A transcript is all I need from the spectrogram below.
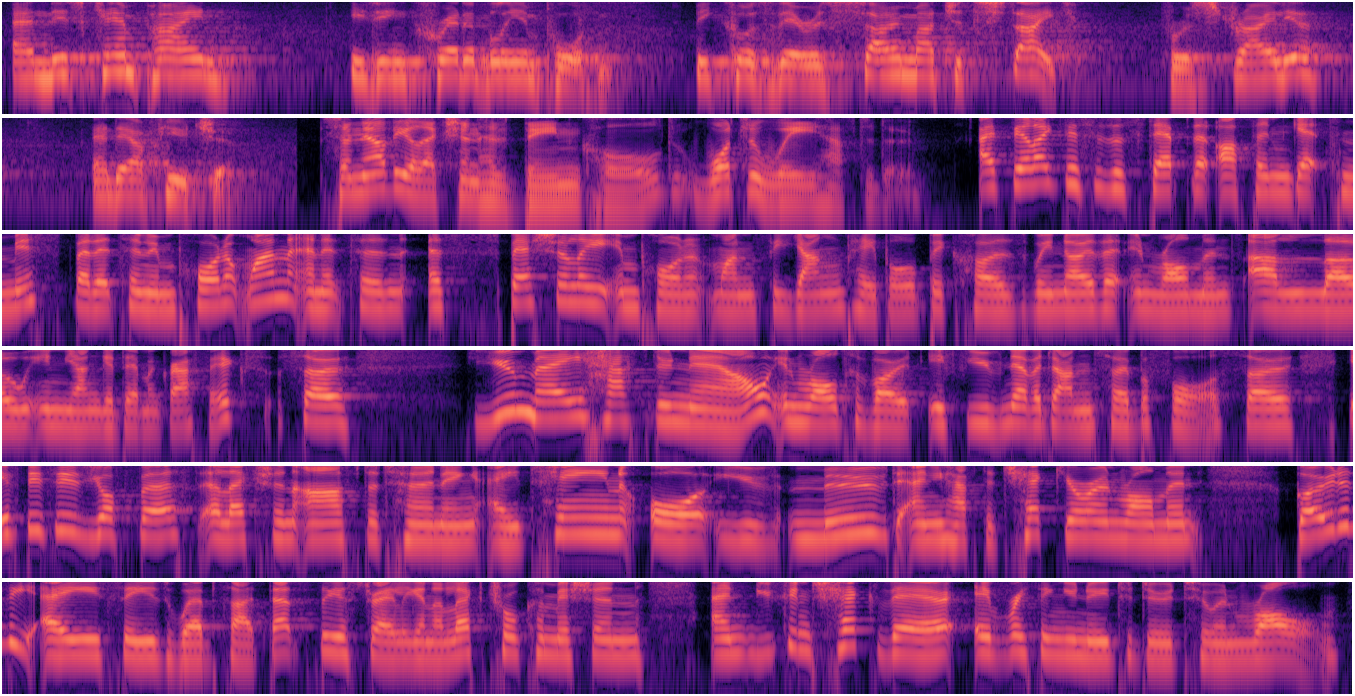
and this campaign is incredibly important because there is so much at stake for Australia and our future. So now the election has been called. What do we have to do? I feel like this is a step that often gets missed, but it's an important one, and it's an especially important one for young people because we know that enrollments are low in younger demographics. So you may have to now enroll to vote if you've never done so before. So, if this is your first election after turning 18 or you've moved and you have to check your enrolment, go to the AEC's website. That's the Australian Electoral Commission, and you can check there everything you need to do to enrol.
